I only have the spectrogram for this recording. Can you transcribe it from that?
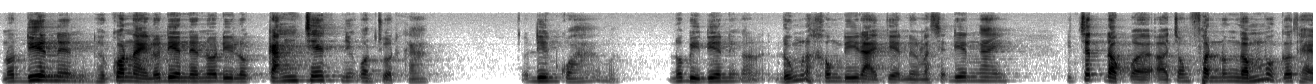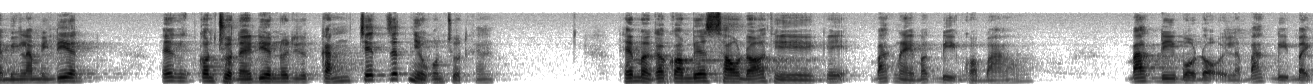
nó điên lên con này nó điên lên nó đi nó cắn chết những con chuột khác. Nó điên quá mà nó bị điên đấy các bạn. đúng là không đi đại tiện được là sẽ điên ngay. Cái chất độc ở, ở trong phân nó ngấm vào cơ thể mình làm mình điên. Thế con chuột này điên nó đi cắn chết rất nhiều con chuột khác. Thế mà các con biết sau đó thì cái bác này bác bị quả báo. Bác đi bộ đội là bác bị bệnh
